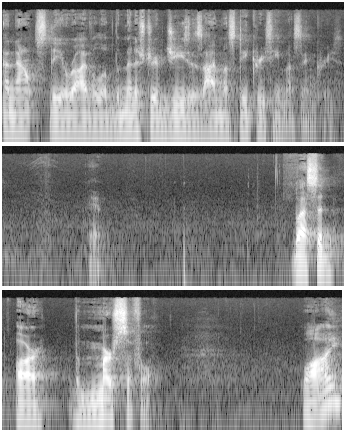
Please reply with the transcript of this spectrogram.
announced the arrival of the ministry of Jesus, I must decrease, he must increase. Yeah. Blessed are the merciful. Why?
